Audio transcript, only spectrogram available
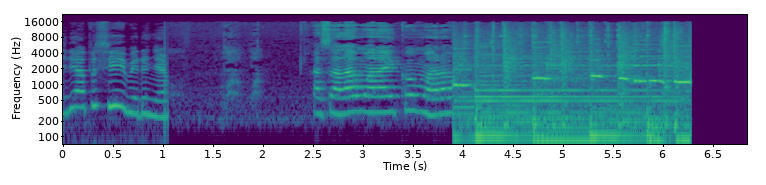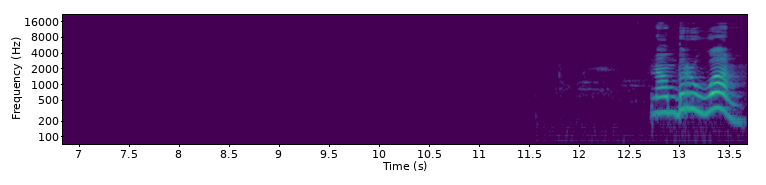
Jadi apa sih bedanya? Assalamualaikum warahmatullahi Number one.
